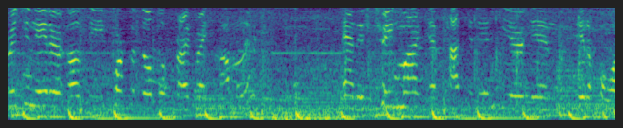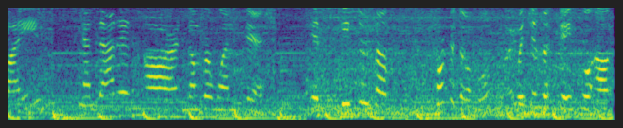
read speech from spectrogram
originator of the pork adobo fried rice omelet, and it's trademarked and patented here in the state of Hawaii, and that is our number one dish. It's pieces of pork adobo, which is a staple of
